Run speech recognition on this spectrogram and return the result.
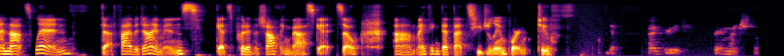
And that's when that five of diamonds gets put in the shopping basket. So um, I think that that's hugely important too. agreed very much so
